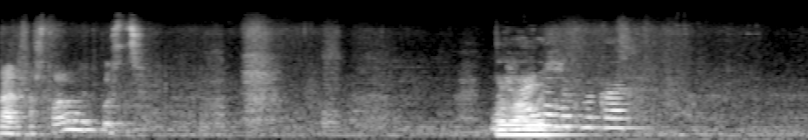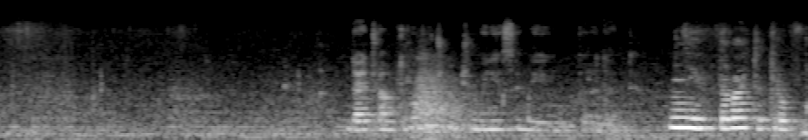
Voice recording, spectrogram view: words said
Ж теж відпуститься. Негайно Мабуть. викликати. Дать вам трубочку чи мені самі йому передати? Ні, давайте трубку.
